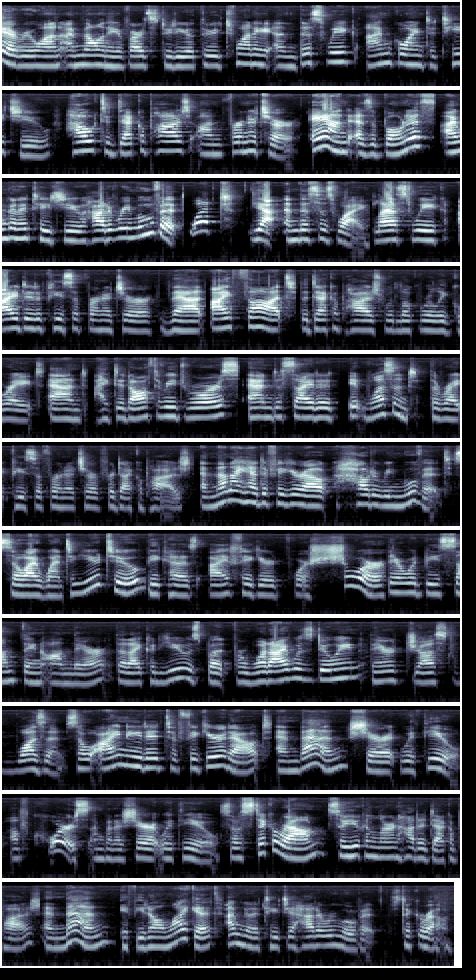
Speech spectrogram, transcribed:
Hey everyone, I'm Melanie of Art Studio 320 and this week I'm going to teach you how to decoupage on furniture. And as a bonus, I'm going to teach you how to remove it. What? Yeah, and this is why. Last week I did a piece of furniture that I thought the decoupage would look really great. And I did all three drawers and decided it wasn't the right piece of furniture for decoupage. And then I had to figure out how to remove it. So I went to YouTube because I figured for sure there would be something on there that I could use, but for what I was doing, there just wasn't. So I needed to figure it out and then share it with you. Of course, I'm going to share it with you. So stick around so you can learn how to decoupage. And then, if you don't like it, I'm going to teach you how to remove it. Stick around.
